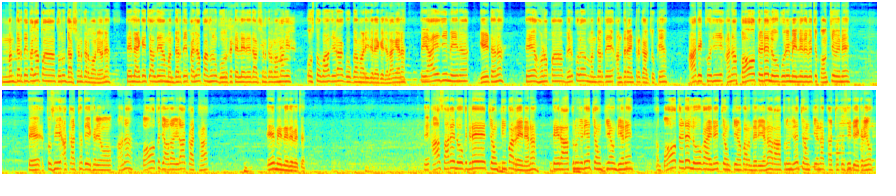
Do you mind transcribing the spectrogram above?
ਮੰਦਿਰ ਤੇ ਪਹਿਲਾਂ ਆਪਾਂ ਤੁਹਾਨੂੰ ਦਰਸ਼ਨ ਕਰਵਾਉਣੇ ਹਾਂ ਆ ਤੇ ਲੈ ਕੇ ਚੱਲਦੇ ਹਾਂ ਮੰਦਿਰ ਤੇ। ਪਹਿਲਾਂ ਆਪਾਂ ਤੁਹਾਨੂੰ ਗੋਰਖ ਟਿੱਲੇ ਦੇ ਦਰਸ਼ਨ ਕਰਵਾਵਾਂਗੇ। ਉਸ ਤੋਂ ਬਾਅਦ ਜਿਹੜਾ ਗੋਗਾ ਮਾੜੀ ਤੇ ਲੈ ਕੇ ਚੱਲਾਂਗੇ ਨਾ ਤੇ ਆਏ ਜੀ ਮੇਨ ਗੇਟ ਹੈ ਨਾ ਤੇ ਹੁਣ ਆਪਾਂ ਬਿਲਕੁਲ ਮੰਦਿਰ ਦੇ ਅੰਦਰ ਐਂਟਰ ਕਰ ਚੁੱਕੇ ਆ ਆਹ ਦੇਖੋ ਜੀ ਆ ਨਾ ਬਹੁਤ ਜਿਹੜੇ ਲੋਕ ਉਰੇ ਮੇਲੇ ਦੇ ਵਿੱਚ ਪਹੁੰਚੇ ਹੋਏ ਨੇ। ਤੇ ਤੁਸੀਂ ਇਕੱਠ ਦੇਖ ਰਹੇ ਹੋ, ਹਨਾ? ਬਹੁਤ ਜ਼ਿਆਦਾ ਜਿਹੜਾ ਇਕੱਠ ਆ, ਇਹ ਮੇਲੇ ਦੇ ਵਿੱਚ। ਤੇ ਆ ਸਾਰੇ ਲੋਕ ਜਿਹੜੇ ਚੌਂਕੀ ਭਰ ਰਹੇ ਨੇ ਨਾ, ਤੇ ਰਾਤ ਨੂੰ ਜਿਹੜੀਆਂ ਚੌਂਕੀਆਂ ਹੁੰਦੀਆਂ ਨੇ, ਬਹੁਤ ਜਿਹੜੇ ਲੋਕ ਆਏ ਨੇ ਚੌਂਕੀਆਂ ਭਰਨ ਦੇ ਲਈ ਨਾ ਰਾਤ ਨੂੰ ਜਿਹੜੇ ਚੌਂਕੀਆਂ ਦਾ ਇਕੱਠ ਤੁਸੀਂ ਦੇਖ ਰਹੇ ਹੋ।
